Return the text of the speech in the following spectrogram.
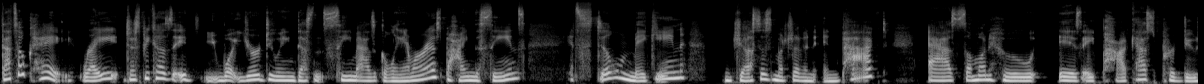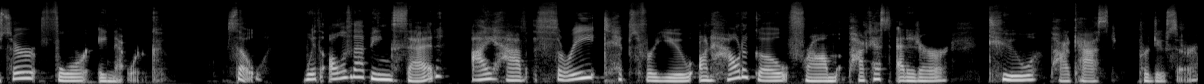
that's okay, right? Just because it's what you're doing doesn't seem as glamorous behind the scenes, it's still making just as much of an impact as someone who is a podcast producer for a network. So, with all of that being said, I have three tips for you on how to go from podcast editor to podcast producer.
